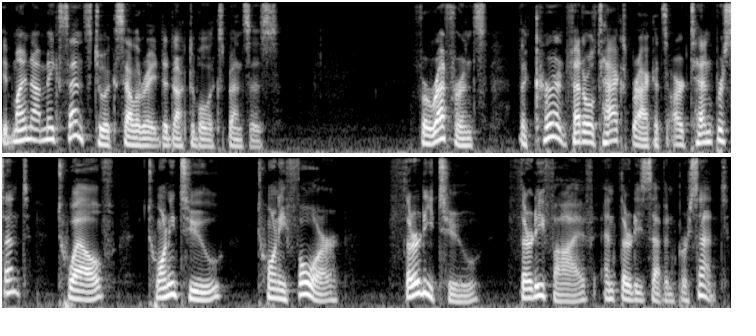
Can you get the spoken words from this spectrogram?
It might not make sense to accelerate deductible expenses. For reference, the current federal tax brackets are 10%, 12, 22, 24, 32, 35, and 37%.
